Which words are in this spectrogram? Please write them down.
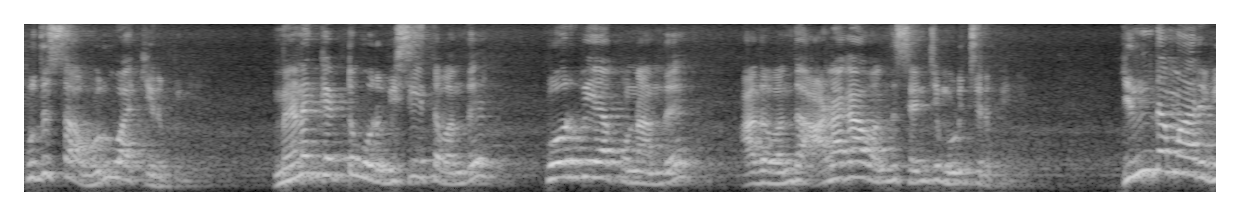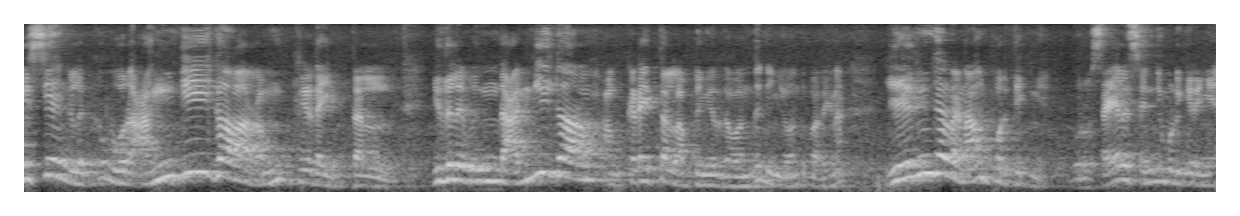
புதுசா உருவாக்கி இருப்பீங்க மெனக்கெட்டு ஒரு விஷயத்தை வந்து கோர்வையாக கொண்டாந்து அதை வந்து அழகா வந்து செஞ்சு முடிச்சிருப்பீங்க. இந்த மாதிரி விஷயங்களுக்கு ஒரு அங்கீகாரம் கிடைத்தல். இதில் இந்த அங்கீகாரம் கிடைத்தல் அப்படிங்கிறத வந்து நீங்கள் வந்து பார்த்தீங்கன்னா எங்கே வேணாலும் பொருத்திக்கங்க. ஒரு செயலை செஞ்சு முடிக்கிறீங்க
